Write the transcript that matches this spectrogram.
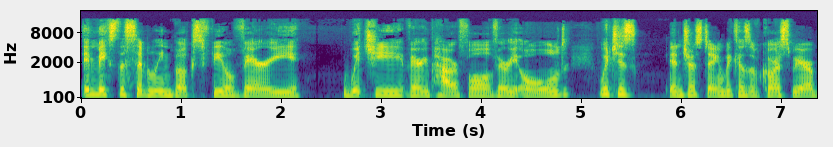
It makes the Sibylline books feel very witchy, very powerful, very old, which is interesting because, of course, we are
